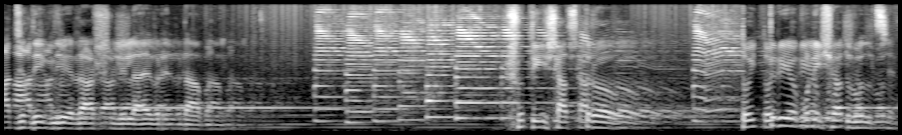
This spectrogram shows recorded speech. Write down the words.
আজ দেখবে রাসলীলায় বৃন্দাবন। শ্রুতি শাস্ত্র তৈত্রীয় উপনিষদ বলছেন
